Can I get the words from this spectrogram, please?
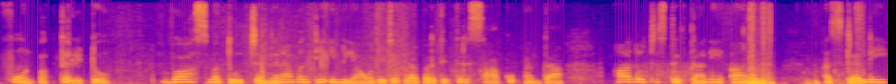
ಫೋನ್ ಪಕ್ಕದಲ್ಲಿಟ್ಟು ಬಾಸ್ ಮತ್ತು ಚಂದನ ಮಧ್ಯೆ ಇನ್ನು ಯಾವುದೇ ಜಗಳ ಬರೆದಿದ್ದರೆ ಸಾಕು ಅಂತ ಆಲೋಚಿಸ್ತಿರ್ತಾನೆ ಆನಂದ್. ಅಷ್ಟರಲ್ಲಿ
